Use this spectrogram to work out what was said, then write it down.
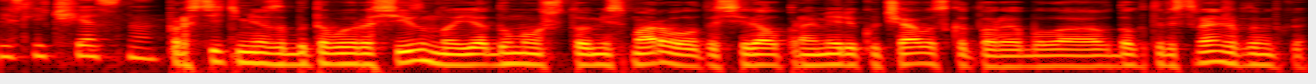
если честно. Простите меня за бытовой расизм, но я думал, что «Мисс Марвел» — это сериал про Америку Чавес, которая была в «Докторе Стрэндже», а потом я такой,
